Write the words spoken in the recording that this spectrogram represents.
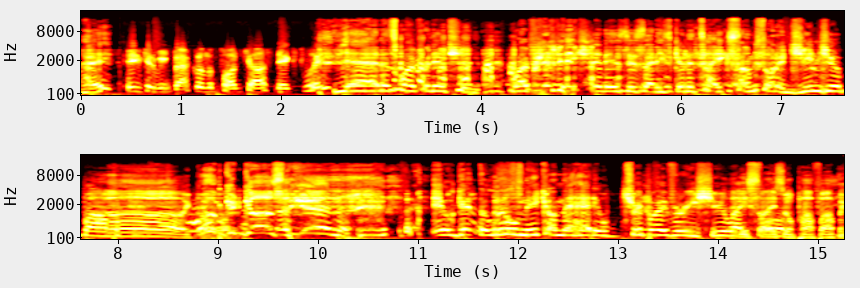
Hey? He's going to be back on the podcast next week. Yeah, that's my prediction. My prediction is is that he's going to take some sort of ginger bump. Oh, God. good ghost again! He'll get the little nick on the head. He'll trip over his shoelace. his face or- will puff up yeah,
